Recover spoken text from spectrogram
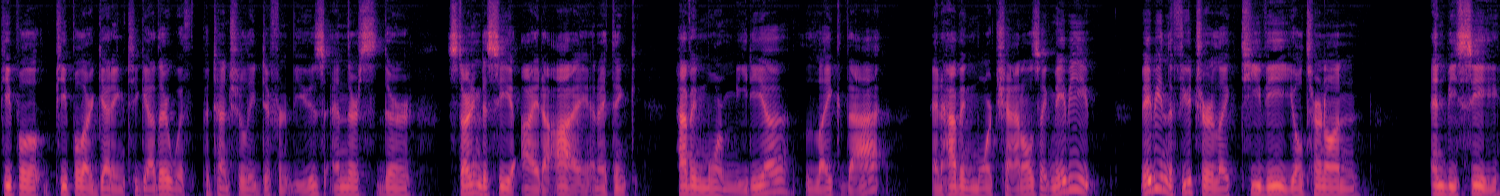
people people are getting together with potentially different views and they're they're starting to see eye to eye. And i think having more media like that and having more channels like maybe maybe in the future like tv you'll turn on nbc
